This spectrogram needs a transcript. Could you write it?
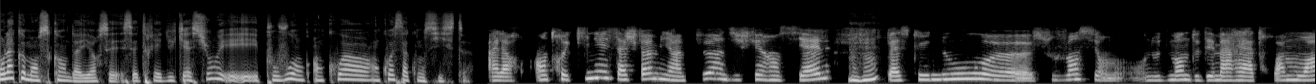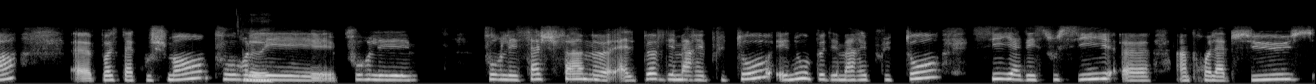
On la commence quand d'ailleurs, cette rééducation Et pour vous, en, quoi, en quoi ça consiste? Alors, entre kiné et sage-femme, il y a un peu un différentiel mmh parce que nous, euh, souvent, si on, nous demande de démarrer à trois mois euh, post-accouchement, pour, les, pour les pour les sages-femmes, elles peuvent démarrer plus tôt et nous, on peut démarrer plus tôt s'il y a des soucis, euh, un prolapsus,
